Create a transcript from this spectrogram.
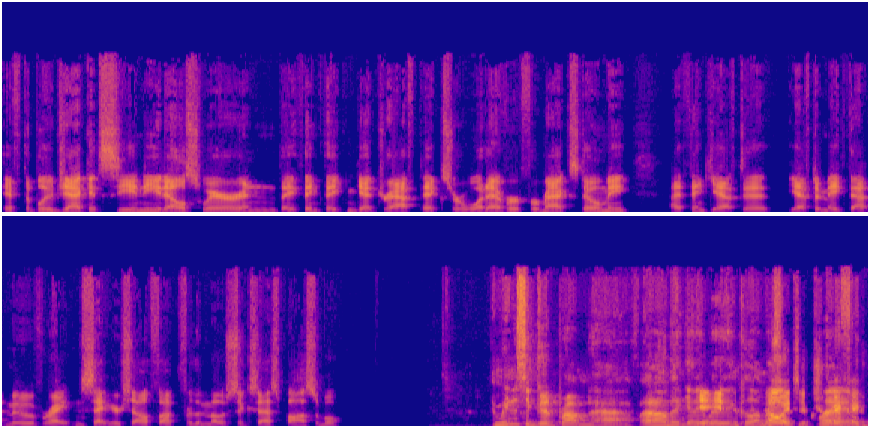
if the Blue Jackets see a need elsewhere and they think they can get draft picks or whatever for Max Domi, I think you have to you have to make that move right and set yourself up for the most success possible. I mean, it's a good problem to have. I don't think anybody It's- in Columbus. no, it's a play it. terrific.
